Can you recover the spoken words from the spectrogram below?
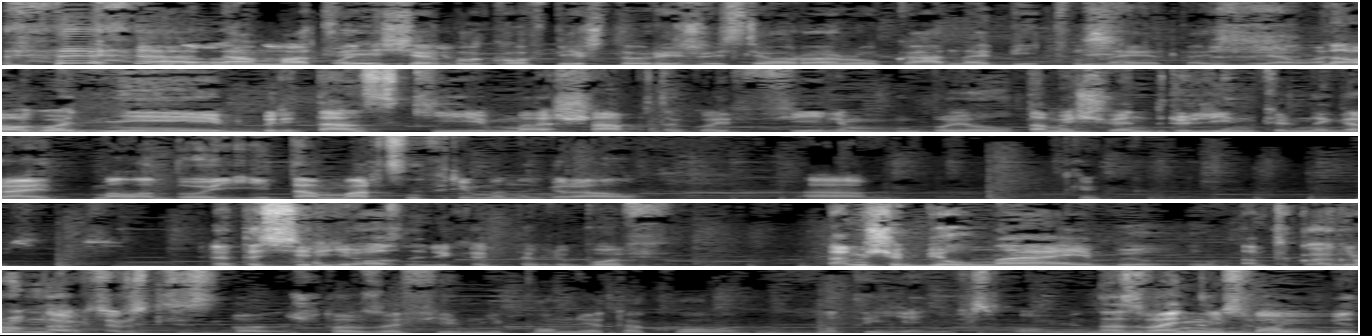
Нам Матвей Щербаков пишет, у режиссера рука набита на это дело. Новогодний британский мэшап такой фильм был. Там еще Эндрю Линкольн играет молодой, и там Мартин Фриман играл. Это серьезно или как-то любовь? Там еще Билл Най был. Там такой огромный актерский... Что, что за фильм? Не помню такого. Вот и я не вспомню. Название не вспомню.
